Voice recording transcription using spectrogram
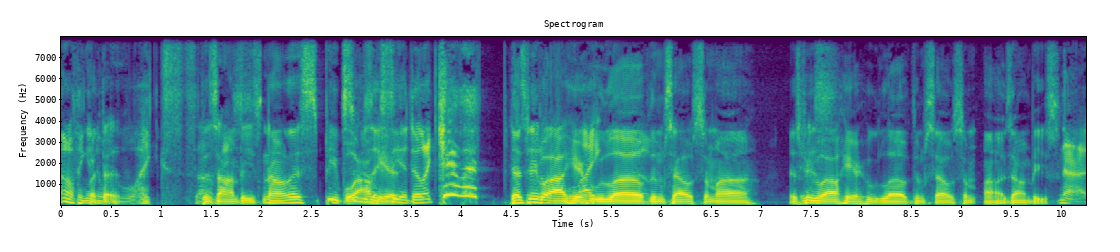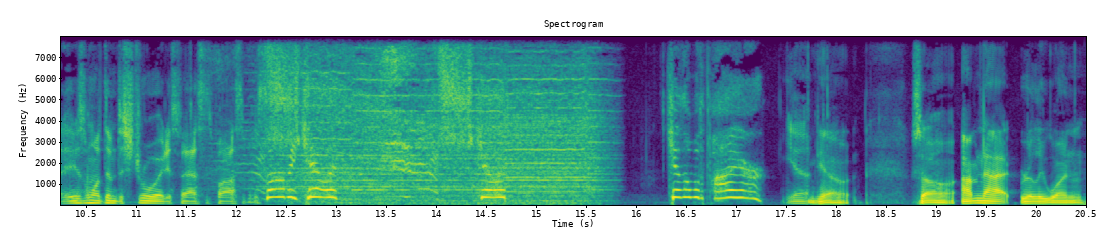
I don't think But the- anyone likes zombies. The zombies, no, there's As people soon as out they here. see it, they're like, kill it. There's they people out here like who love them. themselves some. uh There's They people just- out here who love themselves some uh zombies. Nah, they just want them destroyed as fast as possible. Zombie, kill it! Kill it! Kill it with fire! Yeah. you know. So I'm not really one.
